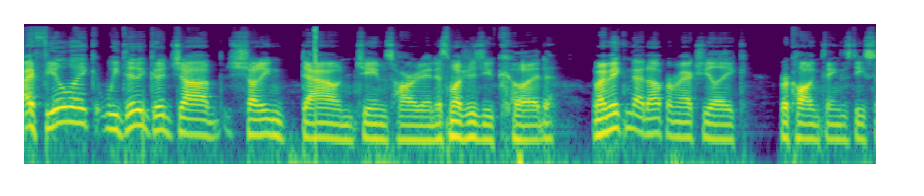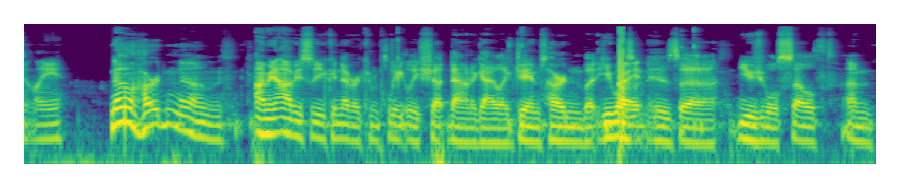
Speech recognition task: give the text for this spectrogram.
I feel like we did a good job shutting down James Harden as much as you could. Am I making that up, or am I actually like recalling things decently? No, Harden. Um, I mean, obviously, you can never completely shut down a guy like James Harden, but he wasn't his uh, usual self. Um,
